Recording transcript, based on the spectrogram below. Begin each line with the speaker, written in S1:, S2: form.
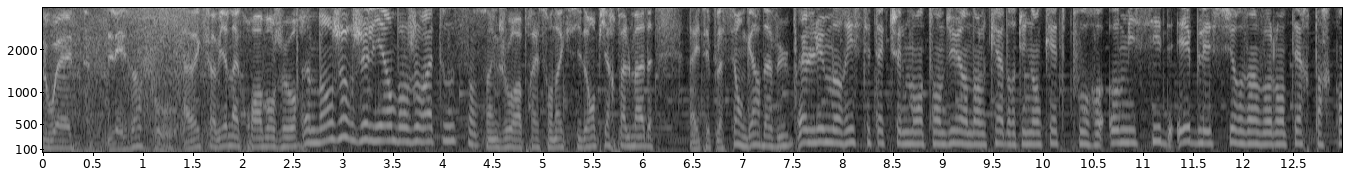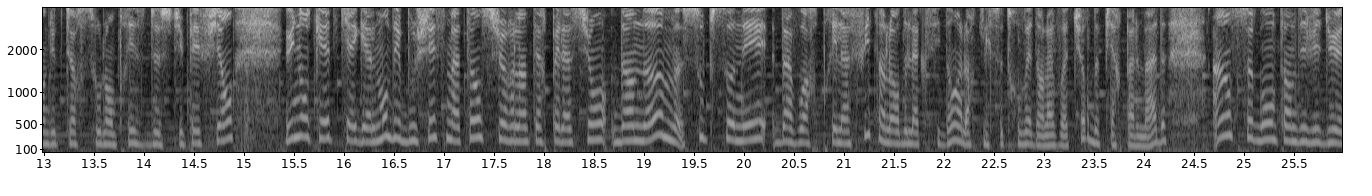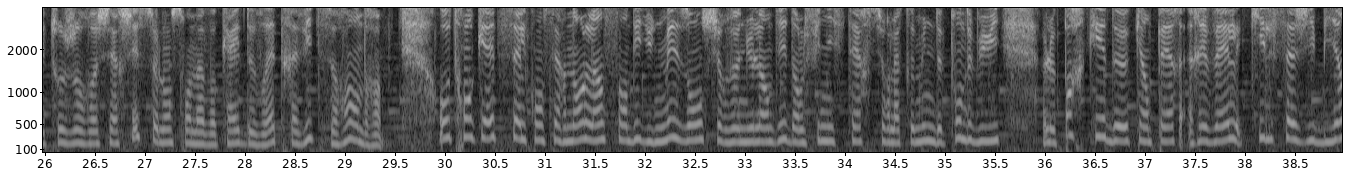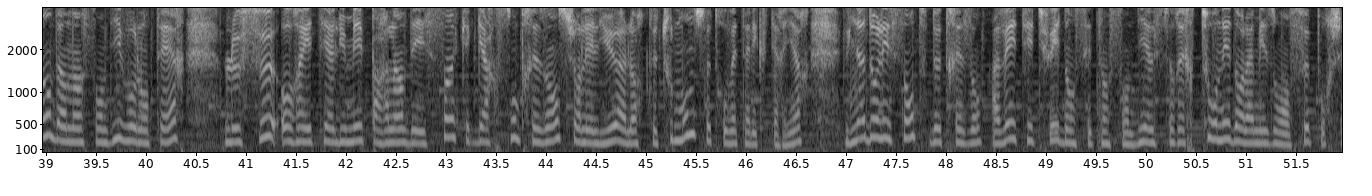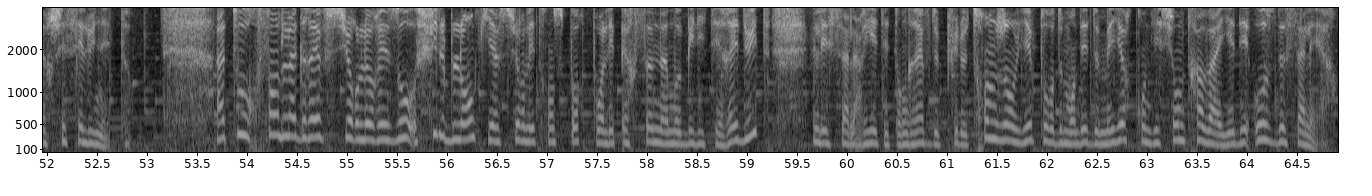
S1: Alouette, les infos.
S2: Avec Fabienne Lacroix, bonjour.
S3: Bonjour Julien, bonjour à tous.
S2: Cinq jours après son accident, Pierre Palmade a été placé en garde à vue.
S3: L'humoriste est actuellement entendu hein, dans le cadre d'une enquête pour homicide et blessures involontaires par conducteur sous l'emprise de stupéfiants. Une enquête qui a également débouché ce matin sur l'interpellation d'un homme soupçonné d'avoir pris la fuite hein, lors de l'accident alors qu'il se trouvait dans la voiture de Pierre Palmade. Un second individu est toujours recherché. Selon son avocat, il devrait très vite se rendre. Autre enquête, celle concernant l'incendie d'une maison survenue lundi dans le Finistère sur la commune de Pont-de-Buis. Le parquet de Quimper révèle qu'il s'agit bien d'un incendie volontaire. Le feu aurait été allumé par l'un des cinq garçons présents sur les lieux alors que tout le monde se trouvait à l'extérieur. Une adolescente de 13 ans avait été tuée dans cet incendie. Elle serait retournée dans la maison en feu pour chercher ses lunettes. À Tours, fin de la grève sur le réseau Fil Blanc qui assure les transports pour les personnes à mobilité réduite. Les salariés étaient en grève depuis le 30 janvier pour demander de meilleures conditions de travail et des hausses de salaire.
